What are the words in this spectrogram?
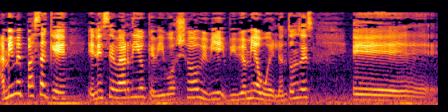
a mí me pasa que en ese barrio que vivo yo vivió mi abuelo. Entonces, eh,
